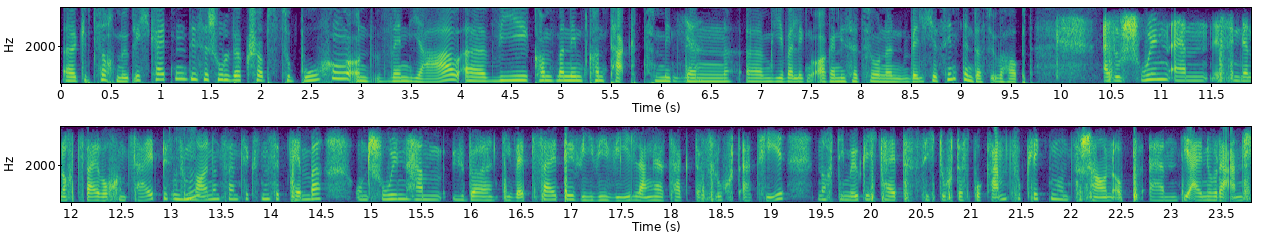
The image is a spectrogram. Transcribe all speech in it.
äh, gibt es noch Möglichkeiten, diese Schulworkshops zu buchen? Und wenn ja, äh, wie kommt man in Kontakt mit ja. den ähm, jeweiligen Organisationen? Welche sind denn das überhaupt? Also Schulen, ähm, es sind ja noch zwei Wochen Zeit bis mhm. zum 29. September und Schulen haben über die Webseite www.langertagderflucht.at noch die Möglichkeit, sich durch das Programm zu klicken und zu schauen, ob ähm, die eine oder andere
